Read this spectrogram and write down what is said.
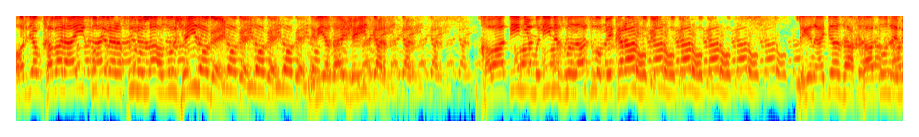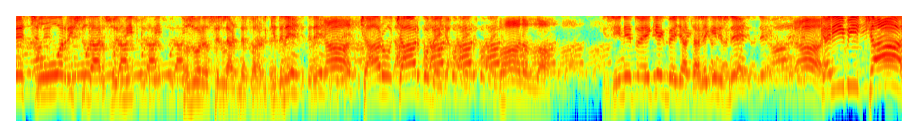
اور جب خبر آئی قتل رسول اللہ حضور شہید ہو گئے۔ نبی صاحب شہید کر۔ خواتین یہ مدینہ اس مزاج سے وہ بے قرار ہو گئے۔ لیکن آئیتے ہیں خاتون ہمیں چور رشتہ دار سجمی حضور رسول اللہ نے قدر کتنے؟ چاروں چار کو بھیجا۔ سبحان اللہ کسی نے تو ایک ایک بھیجا تھا لیکن اس نے قریبی چار۔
